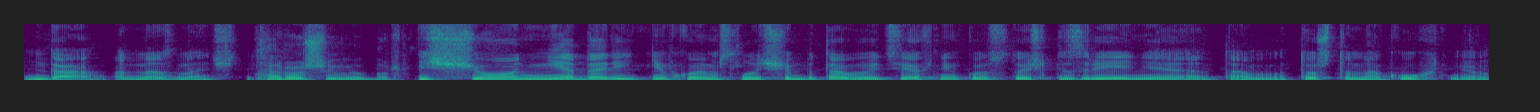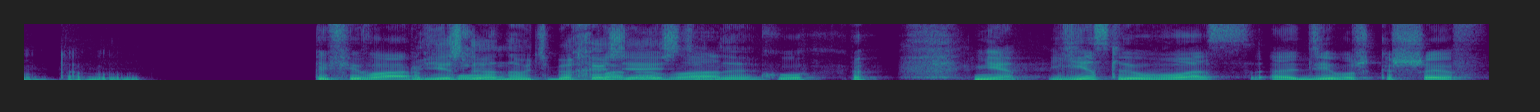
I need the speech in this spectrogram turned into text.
Да, однозначно. Хороший выбор. Еще не дарить ни в коем случае бытовую технику с точки зрения там, то, что на кухню. Там, кофеварку. Если она у тебя хозяйственная. Нет, если у вас э, девушка-шеф,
